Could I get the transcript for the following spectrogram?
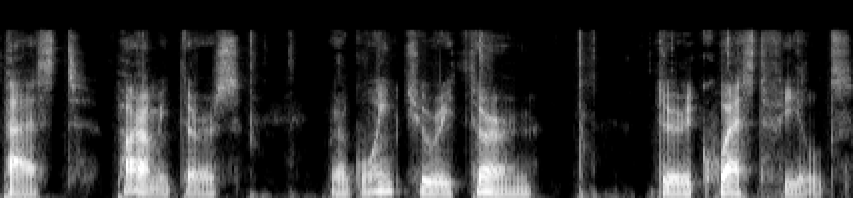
past parameters, we're going to return the request fields.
